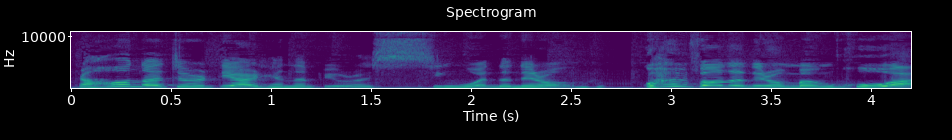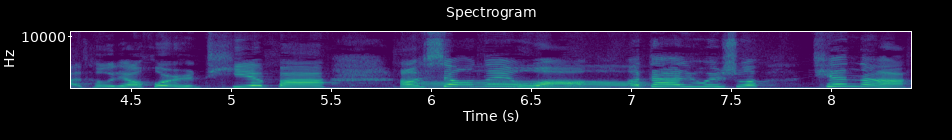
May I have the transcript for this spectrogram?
然后呢，就是第二天的，比如说新闻的那种官方的那种门户啊、头条或者是贴吧，然后校内网啊，大家就会说：天哪，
